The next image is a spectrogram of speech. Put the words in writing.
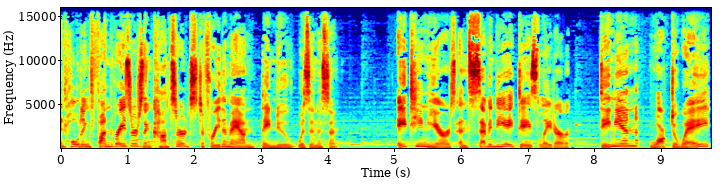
and holding fundraisers and concerts to free the man they knew was innocent. 18 years and 78 days later, Damien walked away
